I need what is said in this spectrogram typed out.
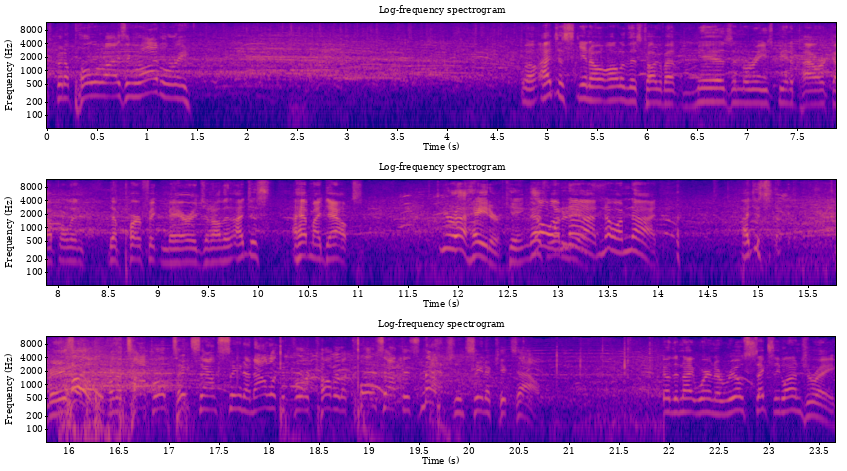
It's been a polarizing rivalry. Well, I just, you know, all of this talk about Miz and Maryse being a power couple and the perfect marriage and all that. I just, I have my doubts. You're a hater, King. That's no, what I'm it is. not. No, I'm not. I just, Miz oh. from the top rope takes down Cena. Now looking for a cover to close out this match. And Cena kicks out. the other night wearing a real sexy lingerie.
